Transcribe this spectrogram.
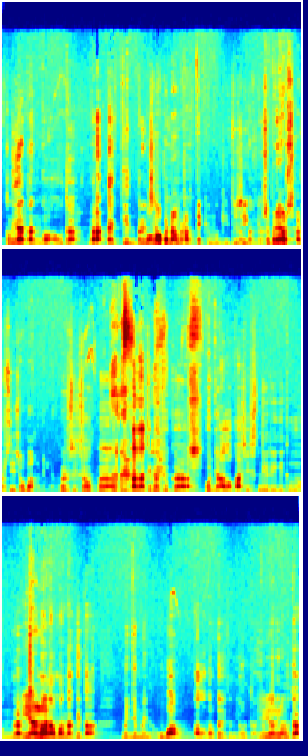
Kelihatan kok udah meraktekin Gua prinsip nggak pernah begitu. meraktekin begitu sih. pernah. Sebenarnya harus harus dicoba kali ya. harus dicoba karena kita juga punya alokasi sendiri gitu loh nggak semena-mena kita minjemin uang kalau nggak balikin ya udah yang penting udah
